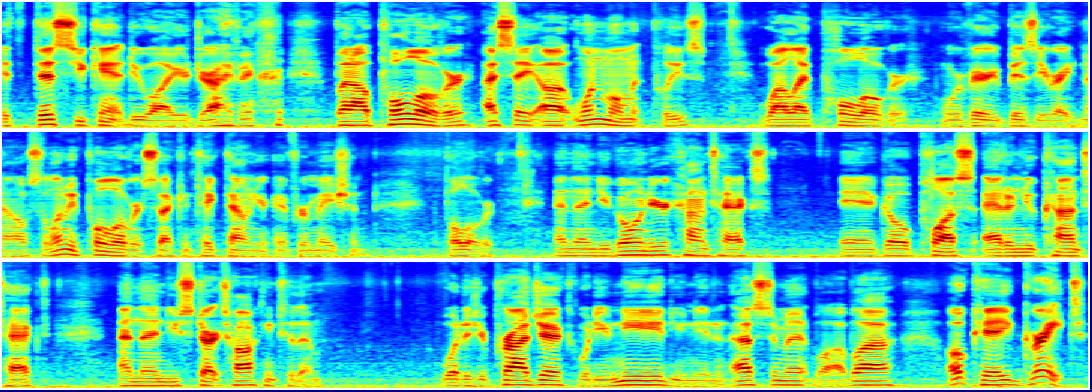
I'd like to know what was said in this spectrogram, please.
it's this you can't do while you're driving. but I'll pull over. I say, uh, one moment, please, while I pull over. We're very busy right now, so let me pull over so I can take down your information. Pull over. And then you go into your contacts and go plus, add a new contact, and then you start talking to them. What is your project? What do you need? You need an estimate, blah, blah. Okay, great.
